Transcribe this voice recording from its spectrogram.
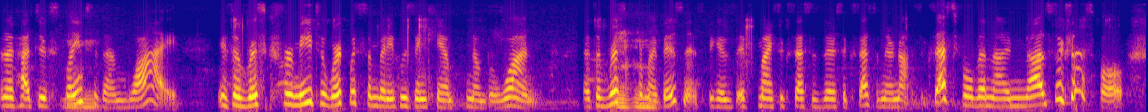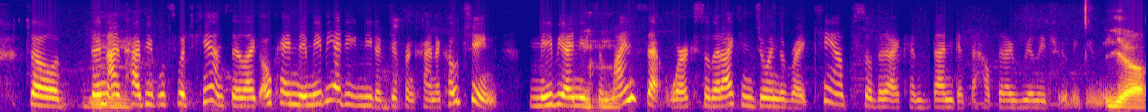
and I've had to explain to Mhm. them why. It's a risk for me to work with somebody who's in camp number one. That's a risk for Mhm. my business because if my success is their success and they're not successful, then I'm not successful. So then I've Mhm. had people switch camps. They're like, okay, maybe I need a different kind of coaching. Maybe I need some Mhm. mindset work so that I can join the right camp so that I can then get the help that I really truly do need. Yeah,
